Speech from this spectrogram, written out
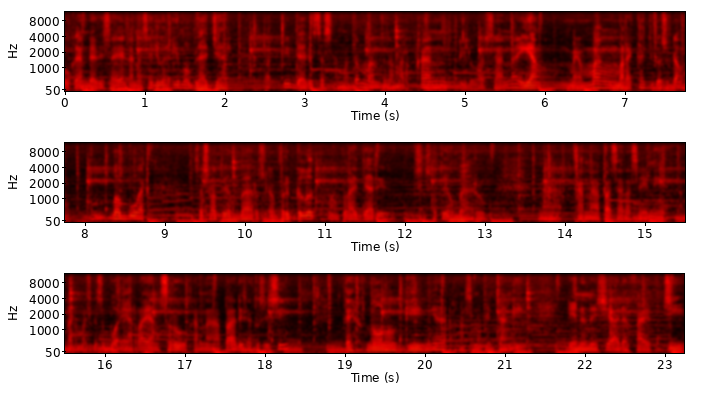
bukan dari saya karena saya juga lagi mau belajar tapi dari sesama teman sesama rekan di luar sana yang memang mereka juga sedang membuat sesuatu yang baru sedang bergelut mempelajari sesuatu yang baru. Nah karena apa? Saya rasa ini akan masuk ke sebuah era yang seru karena apa? Di satu sisi teknologinya akan semakin canggih di Indonesia ada 5G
